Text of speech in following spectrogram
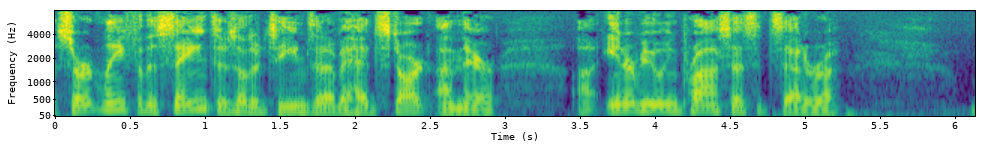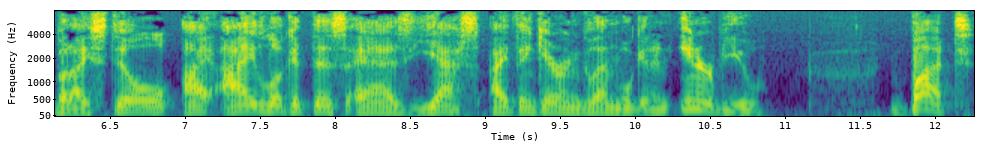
certainly for the Saints. There's other teams that have a head start on their uh, interviewing process, etc. But I still I, I look at this as yes, I think Aaron Glenn will get an interview, but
